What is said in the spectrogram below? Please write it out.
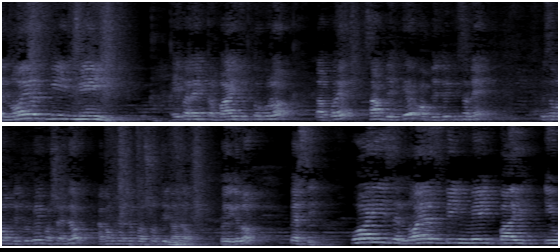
a noise being made এইবারে একটা বাই যুক্ত করো, তারপরে সাবজেক্টকে অবজেক্টের পিছনে পিছনে অবজেক্ট রূপে বসাই দাও এবং শেষে প্রশ্ন চিহ্ন দাও। হয়ে গেল passive why is a noise being made by you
